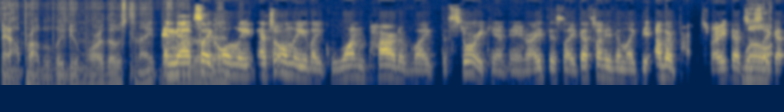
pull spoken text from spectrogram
and i'll probably do more of those tonight And that's like only that's only like one part of like the story campaign, right? There's like that's not even like the other parts, right? That's Well, just like a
